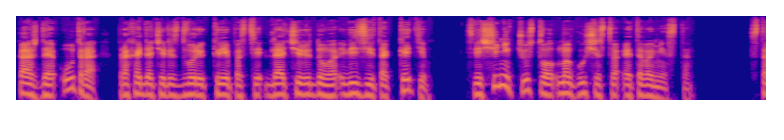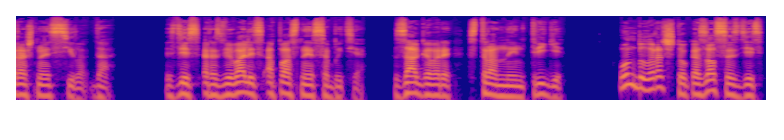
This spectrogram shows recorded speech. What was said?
Каждое утро, проходя через дворик крепости для очередного визита к Кэти, священник чувствовал могущество этого места. Страшная сила, да. Здесь развивались опасные события. Заговоры, странные интриги, он был рад, что оказался здесь,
